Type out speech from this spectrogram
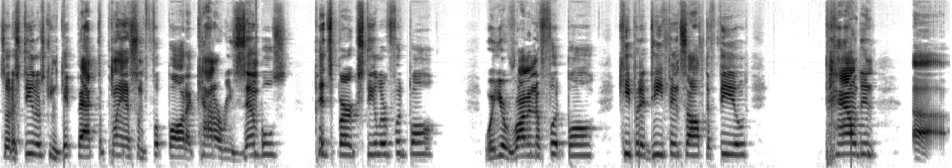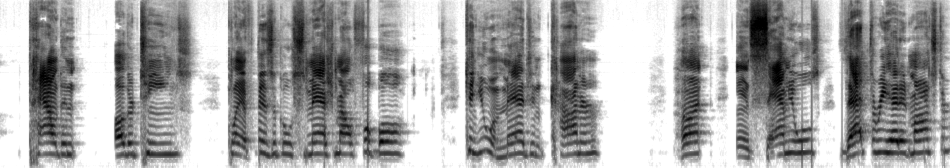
so the Steelers can get back to playing some football that kind of resembles Pittsburgh Steeler football, where you're running the football, keeping the defense off the field, pounding, uh, pounding other teams, playing physical smash mouth football. Can you imagine Conner, Hunt, and Samuels, that three-headed monster?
